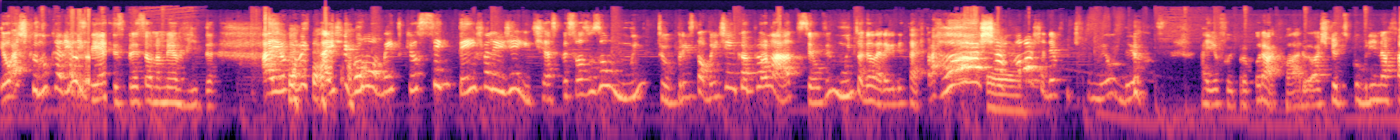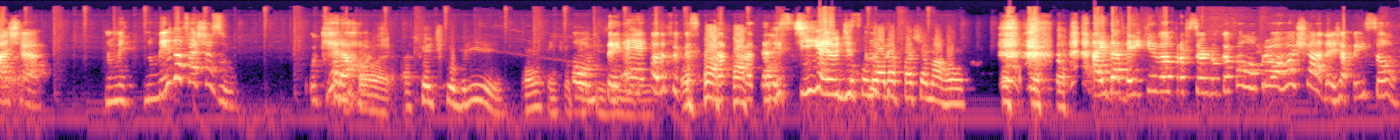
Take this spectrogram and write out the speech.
Eu acho que eu nunca nem usei essa expressão na minha vida. Aí, eu comecei- aí chegou um momento que eu sentei e falei, gente, as pessoas usam muito, principalmente em campeonatos. Eu ouvi muito a galera gritar, tipo, arrocha, É. arrocha. Eu fiquei, tipo, meu Deus. Aí eu fui procurar, claro. Eu acho que eu descobri na faixa. No, me- no meio da faixa azul. O que era arrocha. Ó, acho que eu descobri ontem que eu Ontem. É, quando eu fui pesquisar fazer a listinha, eu Quando descobri. era faixa marrom. Ainda bem que meu professor nunca falou pra eu arrochar, né? Já pensou? O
